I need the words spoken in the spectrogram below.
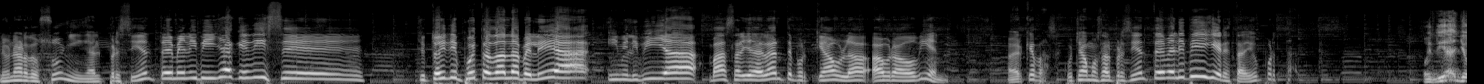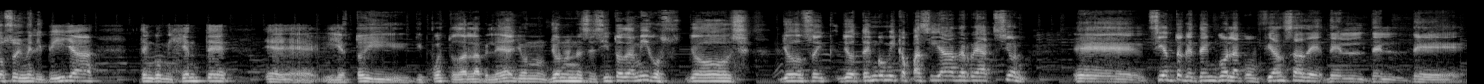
Leonardo Zúñiga, el presidente de Melipilla, que dice que estoy dispuesto a dar la pelea y Melipilla va a salir adelante porque ha hablado, ha hablado bien. A ver qué pasa. Escuchamos al presidente de Melipilla en Estadio Portal. Hoy día yo soy Melipilla, tengo mi gente eh, y estoy dispuesto a dar la pelea. Yo no, yo no necesito de amigos. Yo, yo, soy, yo tengo mi capacidad de reacción. Eh, siento que tengo la confianza de, del, del, de,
